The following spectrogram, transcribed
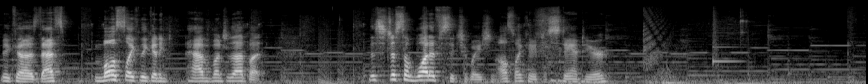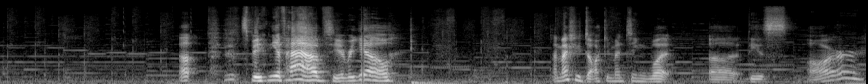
Because that's most likely going to have a bunch of that, but this is just a what-if situation. Also, I could just stand here. Oh, speaking of halves, here we go. I'm actually documenting what uh, these are.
